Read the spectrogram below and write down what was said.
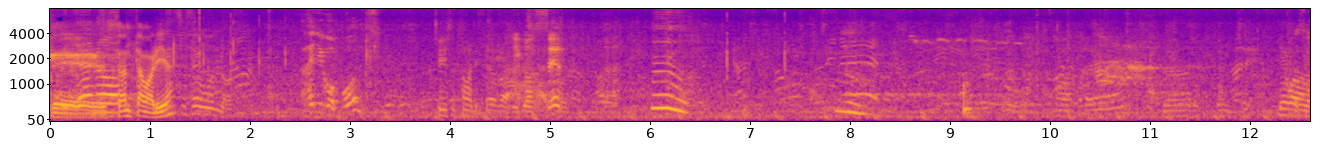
de Santa María. Sí, eso está mal. Y con sed. ¿Qué va a hacer?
